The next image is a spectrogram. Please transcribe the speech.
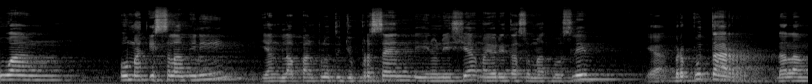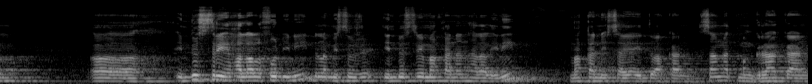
uang umat Islam ini yang 87% di Indonesia mayoritas umat muslim ya berputar dalam uh, industri halal food ini dalam industri, industri makanan halal ini maka niscaya itu akan sangat menggerakkan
